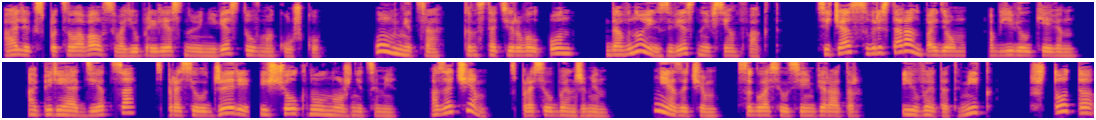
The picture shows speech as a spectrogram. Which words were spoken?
Алекс поцеловал свою прелестную невесту в макушку. Умница, констатировал он, давно известный всем факт. Сейчас в ресторан пойдем», — объявил Кевин. А переодеться? спросил Джерри и щелкнул ножницами. А зачем? спросил Бенджамин. Незачем, согласился император. И в этот миг что-то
